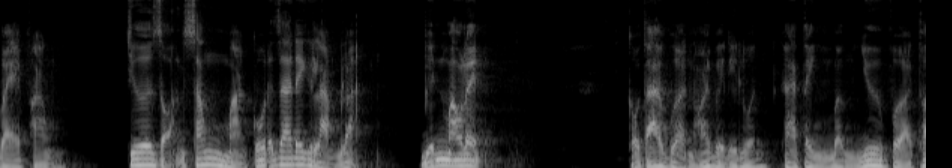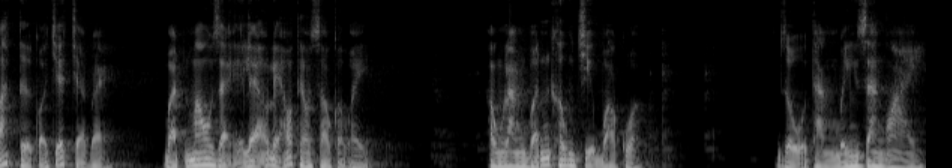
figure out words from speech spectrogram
Về phòng. Chưa dọn xong mà cô đã ra đây làm loạn. Biến mau lên. Cậu ta vừa nói về đi luôn. Khả tình mừng như vừa thoát từ có chết trở về. Bật mau dậy lẽo đẽo theo sau cậu ấy. Ông Lăng vẫn không chịu bỏ cuộc. Dù thằng Minh ra ngoài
